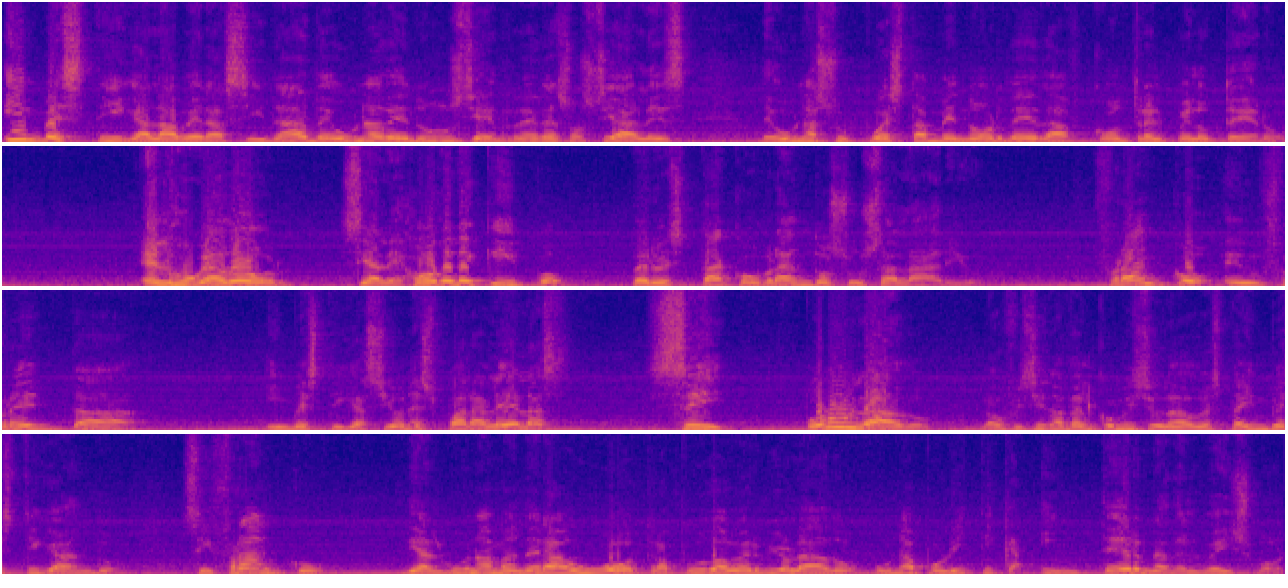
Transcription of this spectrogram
investiga la veracidad de una denuncia en redes sociales de una supuesta menor de edad contra el pelotero. El jugador se alejó del equipo, pero está cobrando su salario. ¿Franco enfrenta investigaciones paralelas? Sí. Por un lado, la oficina del comisionado está investigando si Franco de alguna manera u otra pudo haber violado una política interna del béisbol.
